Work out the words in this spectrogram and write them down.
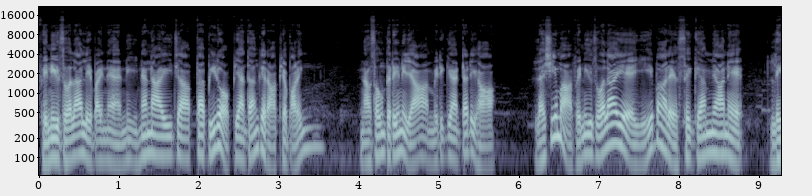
ဗင်နီဇွဲလားလေပိုင်နဲ့အနီးနှစ်နာရီကြာပတ်ပြီးတော့ပြန်တန်းခဲ့တာဖြစ်ပါတယ်။နောက်ဆုံးသတင်းတွေအရအမေရိကန်တပ်တွေဟာလက်ရှိမှာဗင်နီဇွဲလားရဲ့ရေးပါတဲ့စိတ်ကမ်းများနဲ့လေ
